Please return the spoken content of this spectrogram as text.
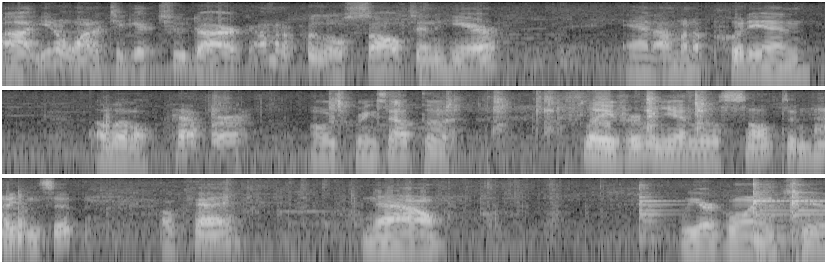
Uh, you don't want it to get too dark. I'm going to put a little salt in here, and I'm going to put in a little pepper. Always brings out the flavor when you add a little salt and heightens it. Okay. Now we are going to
